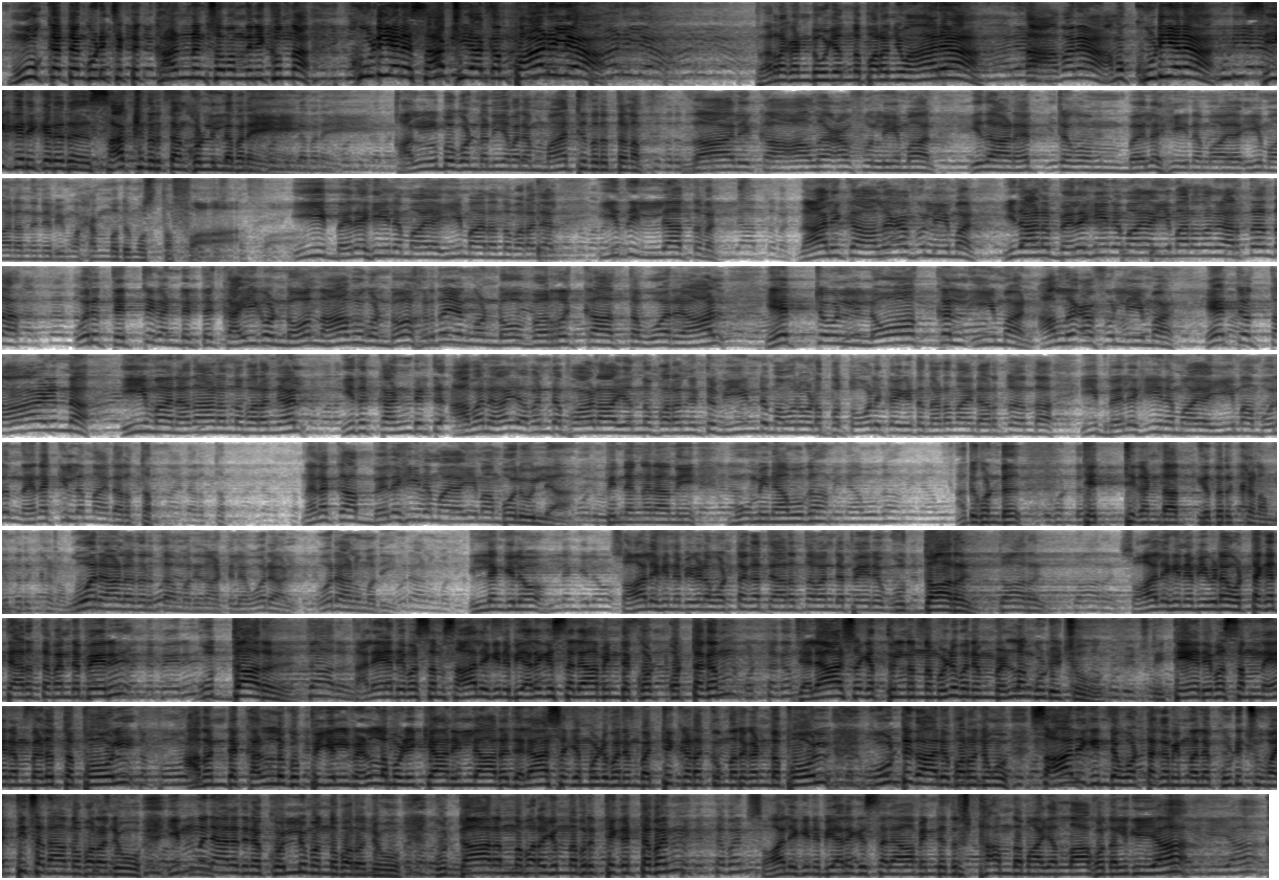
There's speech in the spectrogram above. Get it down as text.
മൂക്കറ്റം കുടിച്ചിട്ട് കണ്ണും ചുമന്നിരിക്കുന്ന കുടിയനെ സാക്ഷിയാക്കാൻ പാടില്ല. പിറ കണ്ടു എന്ന് പറഞ്ഞു ആരാ? അവനാ. അവൻ കുടിയനാ. സ്വീകരിക്കരുത്. സാക്ഷി നിർത്താൻ കൊള്ളില്ല അവനെ. കൽബ് കൊണ്ട് നീ അവനെ മാറ്റി നിർത്തണം ഇതാണ് ഏറ്റവും ബലഹീനമായ ഈമാൻ എന്ന് നബി മുഹമ്മദ് മുസ്തഫ. ഈ ബലഹീനമായ ഈമാൻ എന്ന് പറഞ്ഞാൽ ഇതില്ലാത്തവൻ. ഈമാൻ. ഇതാണ് ബലഹീനമായ ഈമാൻ എന്നതിന്റെ അർത്ഥം എന്താ? ഒരു തെറ്റ് കണ്ടിട്ട് കൈ കൊണ്ടോ നാവ് കൊണ്ടോ ഹൃദയം കൊണ്ടോ വെറുക്കാത്ത ഒരാൾ ഏറ്റവും ലോക്കൽ ഈമാൻ അൽഅഫുൽ ഈമാൻ ഏറ്റവും താഴ്ന്ന ഈമാൻ അതാണെന്ന് പറഞ്ഞാൽ ഇത് കണ്ടിട്ട് അവനായി അവന്റെ പാടാ എന്ന് പറഞ്ഞിട്ട് വീണ്ടും അവനോടൊപ്പം തോളിക്കൈയിട്ട് നടന്നതിന്റെ അർത്ഥം എന്താ? ഈ ബലഹീനമായ ഈമാൻ പോലും നിനക്കില്ലെന്നതിന്റെ അർത്ഥം. നിനക്ക് ആ ബലഹീനമായ ഈമാൻ പോലും ഇല്ല പിന്നെങ്ങനാ നീ? മൂമിനാവുക അതുകൊണ്ട് തെറ്റ് കണ്ടാൽ എതിർക്കണം. ഒരാൾ എതിർത്താൽ മതി നാട്ടിലെ ഒരാൾ ഒരാൾ മതി. ഇല്ലെങ്കിലോ സാലിഹ് നബിയുടെ ഒട്ടകത്തെ അറുത്തവന്റെ പേര് ഗുദ്ദാറ്. സാലിഹ് നബിയുടെ ഒട്ടകത്തെ അറുത്തവന്റെ പേര് ഉദ്ദാറ് തലേ ദിവസം സാലിഹ് നബി അലഹിസ്സലാമിന്റെ ഒട്ടകം ജലാശയത്തിൽ നിന്ന് മുഴുവനും വെള്ളം കുടിച്ചു. പിറ്റേ ദിവസം നേരം വെളുത്തപ്പോൾ അവന്റെ കള്ളുകുപ്പിയിൽ വെള്ളമൊഴിക്കാനില്ലാതെ ജലാശയം മുഴുവനും വറ്റിക്കിടക്കുന്നത് കണ്ടപ്പോൾ കൂട്ടുകാര് പറഞ്ഞു സാലിഹിന്റെ ഒട്ടകം ഇന്നലെ കുടിച്ചു വറ്റിച്ചതാന്ന് പറഞ്ഞു. ഇന്ന് ഞാനതിനെ കൊല്ലുമെന്ന് പറഞ്ഞു. ഉദ്ദാർ എന്ന് പറയുന്ന വൃത്തികെട്ടവൻ സ്വാലിഹ് നബി അലഹിസ്സലാമിന്റെ ദൃഷ്ടാന്തമായി അള്ളാഹു നൽകിയ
